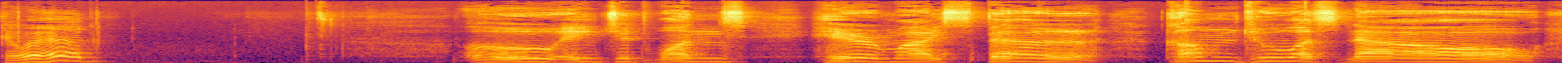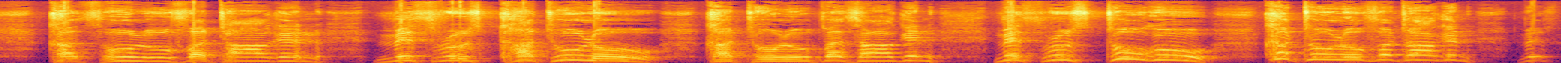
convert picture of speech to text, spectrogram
Go ahead. Oh, ancient ones, hear my spell. Come to us now. Cthulhu Fhtagn, Mithrus Cthulhu, Cthulhu Pathagan, Mithrus Tugu, Cthulhu Fhtagn, Mith-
